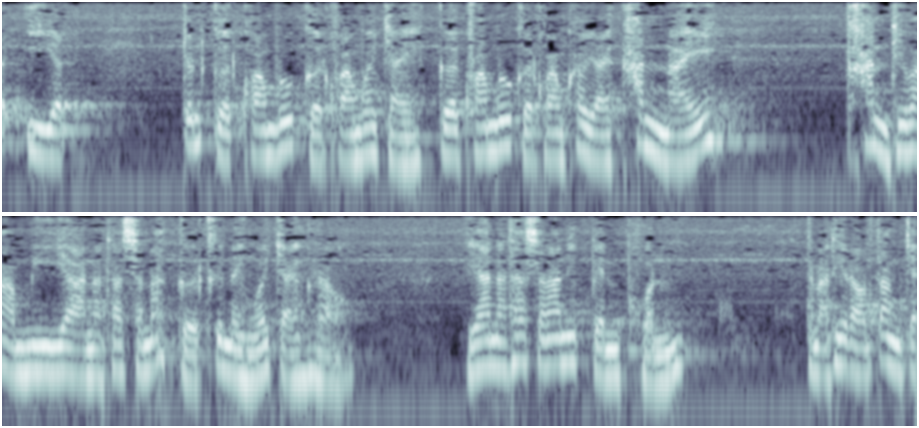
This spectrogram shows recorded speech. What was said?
ละเอียด จนเกิดความรู้เกิดความเข้าใจ เกิดความรู้เกิดความเข้าใจขั้นไหน ขั้นที่ว่ามีญาณทัศนะเกิดขึ้นในหัวใจของเราญาณทัศนะนี้เป็นผล ขณะที่เราตั้งใจ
